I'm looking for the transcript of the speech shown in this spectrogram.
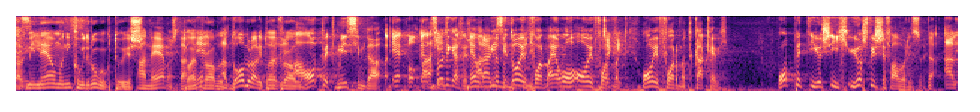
ali- mi nemamo nikog drugog tu više. A nema, šta? To je Ne, problem. a dobro, ali to je problem. A opet mislim da... E, o, e, a ti kažeš, Evo a mislim da ovaj pitanje. format, evo ovaj format, ovaj format kakav je, opet još ih još više favorizuje. Da, ali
